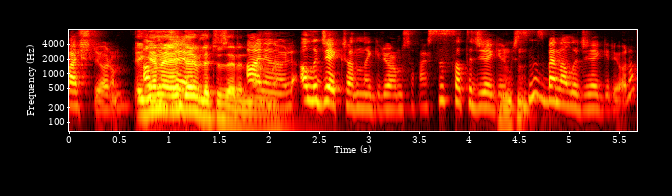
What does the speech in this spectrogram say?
Başlıyorum. E, gene Alıcı- e-devlet üzerinden Aynen mi? öyle. Alıcı ekranına giriyorum bu sefer. Siz satıcıya girmişsiniz. Ben alıcıya giriyorum.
